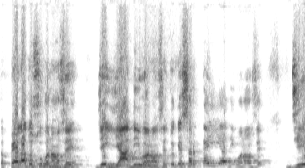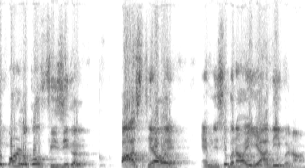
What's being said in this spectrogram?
તો પહેલા તો શું બનાવશે? જે યાદી બનાવશે. તો કે સર, કઈ યાદી બનાવશે? જે પણ લોકો ફિઝિકલ પાસ થયા હોય, એમની શું બનાવે? યાદી બનાવે.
